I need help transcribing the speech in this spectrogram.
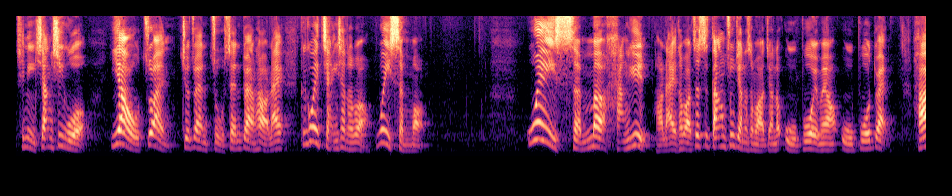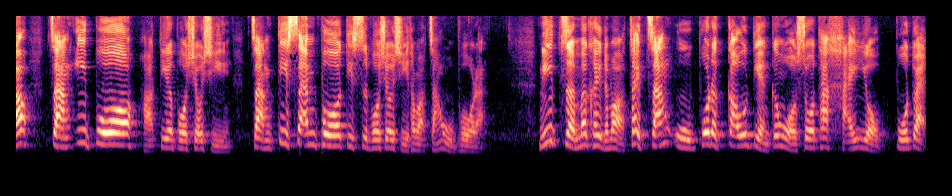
请你相信我，要赚就赚主升段哈。来，跟各位讲一下，投保为什么？为什么航运？好，来，好不好，这是当初讲的什么？讲的五波有没有？五波段，好，涨一波，好，第二波休息。涨第三波、第四波休息，好不好？涨五波了，你怎么可以什么在涨五波的高点跟我说它还有波段，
